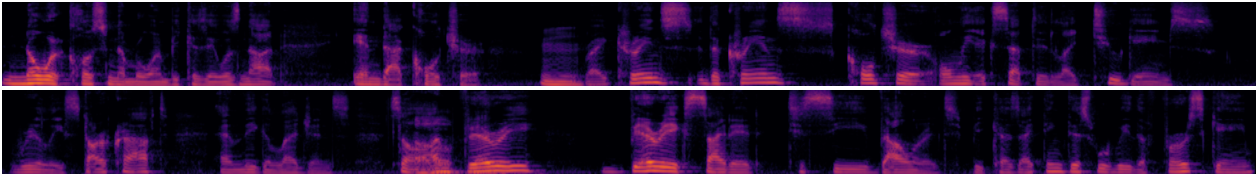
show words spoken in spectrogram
nowhere close to number one because it was not in that culture, mm-hmm. right? Koreans, the Koreans culture only accepted like two games, really, StarCraft and League of Legends. So oh, I'm okay. very, very excited to see Valorant because I think this will be the first game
